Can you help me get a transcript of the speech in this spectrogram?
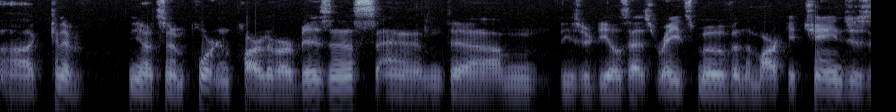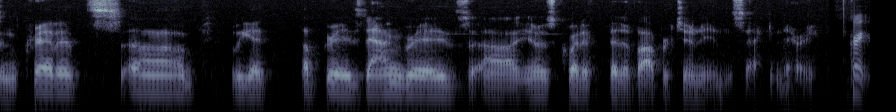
uh, kind of you know, it's an important part of our business, and um, these are deals as rates move and the market changes and credits. Uh, we get upgrades, downgrades. Uh, you know, there's quite a bit of opportunity in the secondary. Great.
